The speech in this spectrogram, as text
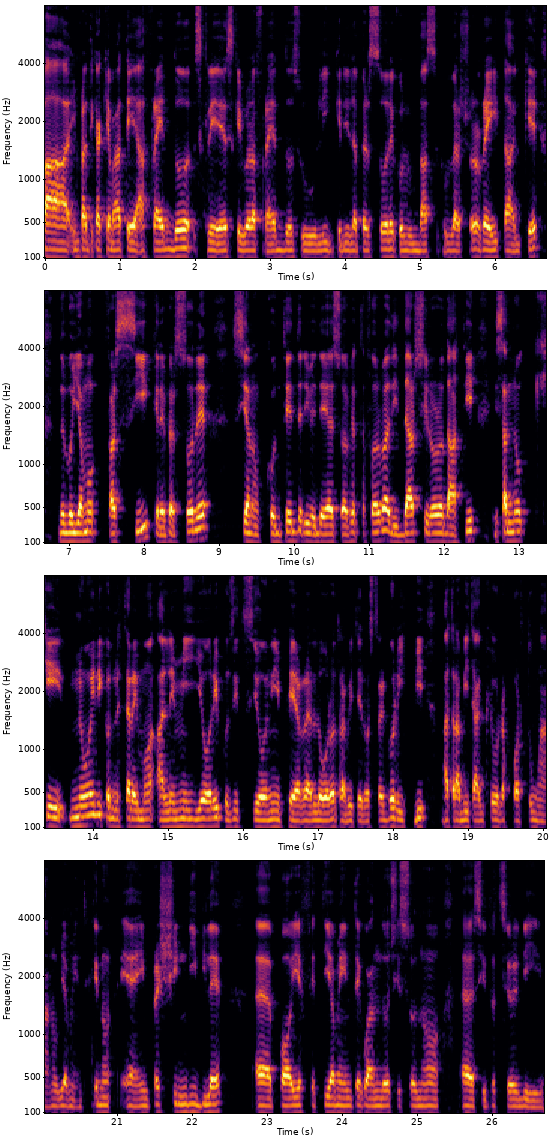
fa in pratica chiamate a freddo, scri- scrivono a freddo su LinkedIn da persone con un basso conversion rate anche. Noi vogliamo far sì che le persone siano contente di vedere sulla piattaforma, di darci i loro dati e sanno che noi li connetteremo alle migliori posizioni per loro tramite i nostri algoritmi, ma tramite anche un rapporto umano ovviamente, che non è imprescindibile eh, poi effettivamente quando ci sono eh, situazioni di,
